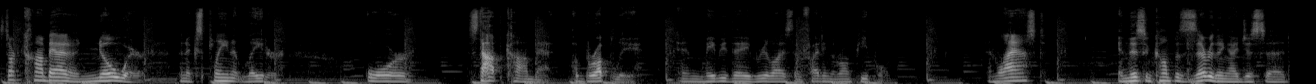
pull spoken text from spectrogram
Start combat out of nowhere, then explain it later. Or stop combat abruptly, and maybe they realize they're fighting the wrong people. And last, and this encompasses everything I just said,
